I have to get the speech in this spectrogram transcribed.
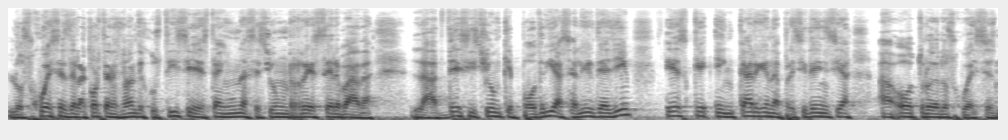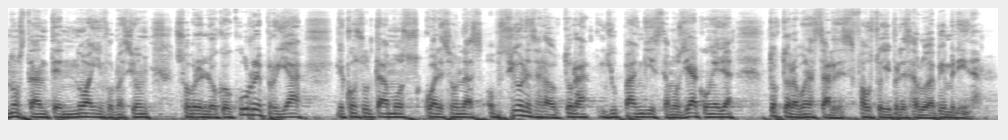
los jueces de la Corte Nacional de Justicia y está en una sesión reservada. La decisión que podría salir de allí es que encarguen la presidencia a otro de los jueces. No obstante, no hay información sobre lo que ocurre, pero ya le consultamos cuáles son las opciones a la doctora Yupangui. Estamos ya con ella. Doctora, buenas tardes. Fausto Yepes le saluda. Bienvenida.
